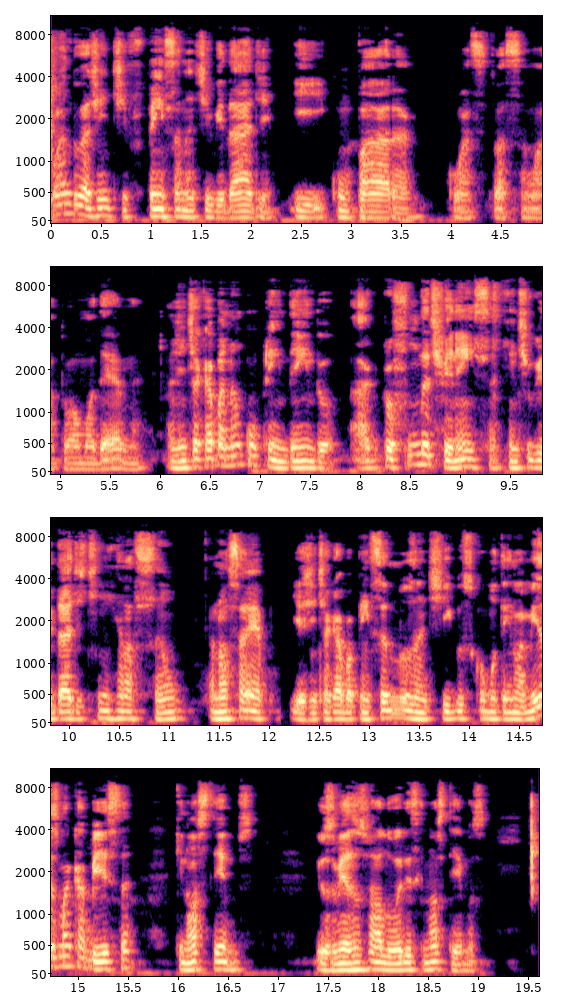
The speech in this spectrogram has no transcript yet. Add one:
Quando a gente pensa na antiguidade e compara com a situação atual moderna, a gente acaba não compreendendo a profunda diferença que a antiguidade tinha em relação à nossa época. E a gente acaba pensando nos antigos como tendo a mesma cabeça que nós temos e os mesmos valores que nós temos.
